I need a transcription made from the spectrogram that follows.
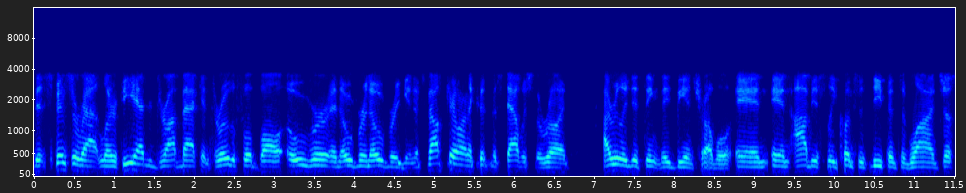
that Spencer Rattler, if he had to drop back and throw the football over and over and over again, if South Carolina couldn't establish the run, I really did think they'd be in trouble. And and obviously Clemson's defensive line just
